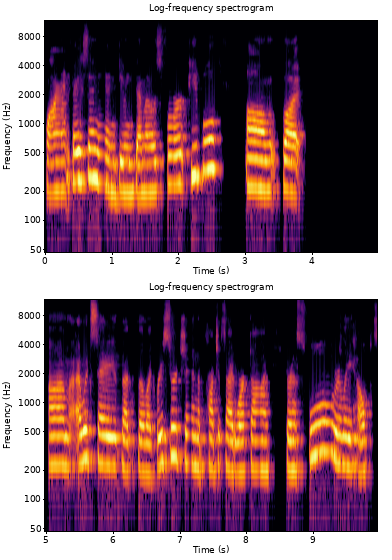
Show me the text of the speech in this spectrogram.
client facing and doing demos for people. Um, but um, I would say that the like research and the projects I'd worked on during school really helped,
